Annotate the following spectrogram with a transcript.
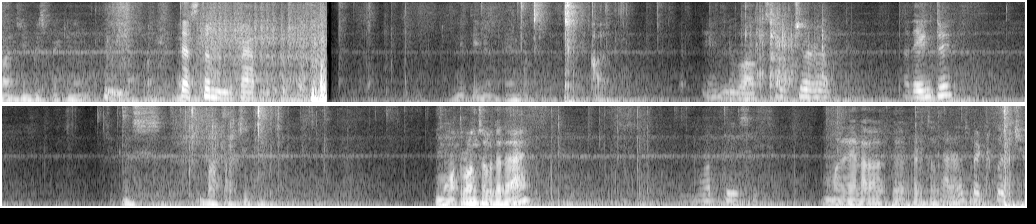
మరి కొంచెం ఉంటే. నేను డబ్బా చింపేసి పెట్టిన తెస్తానండి పేపర్. ఎన్ని బాక్సులు చూడు అదేంటి? Butter chicken. మూతలు ఉంచాలి కదా? మూత తీసి. మరి ఎలా పెడతావు? తర్వాత పెట్టుకోవచ్చు.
